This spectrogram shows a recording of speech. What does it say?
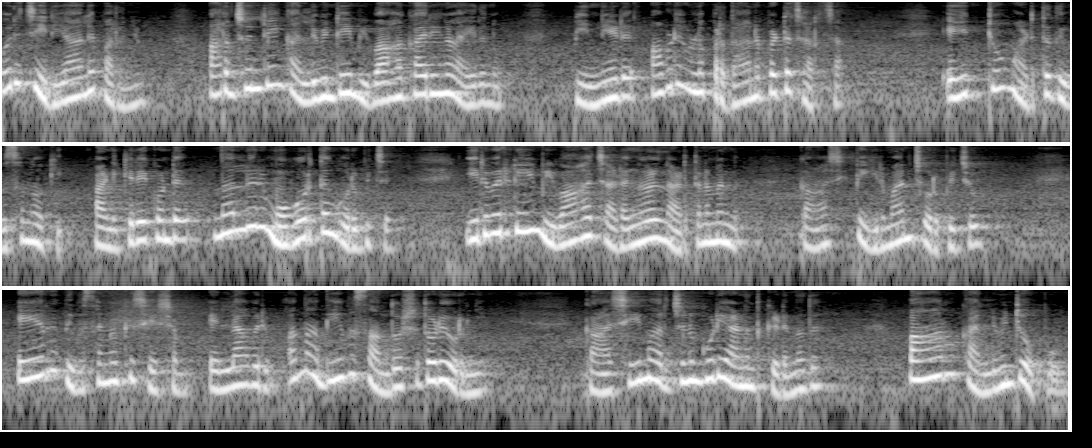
ഒരു ചിരിയാലെ പറഞ്ഞു. അർജുന്റെയും കല്ലുവിന്റെയും വിവാഹകാര്യങ്ങളായിരുന്നു പിന്നീട് അവിടെയുള്ള പ്രധാനപ്പെട്ട ചർച്ച. ഏറ്റവും അടുത്ത ദിവസം നോക്കി പണിക്കരെ കൊണ്ട് നല്ലൊരു മുഹൂർത്തം കുറിപ്പിച്ച് ഇരുവരുടെയും വിവാഹ ചടങ്ങുകൾ നടത്തണമെന്ന് കാശി തീരുമാനിച്ചുറപ്പിച്ചു. ഏറെ ദിവസങ്ങൾക്ക് ശേഷം എല്ലാവരും അന്ന് അതീവ സന്തോഷത്തോടെ ഉറങ്ങി. കാശിയും അർജുനും കൂടിയാണ് കിടന്നത്. പാറു കല്ലുവിന്റെ ഒപ്പവും.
